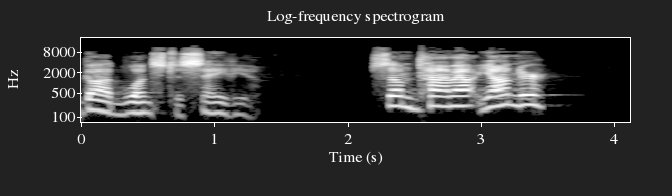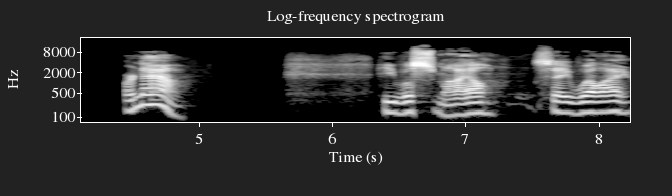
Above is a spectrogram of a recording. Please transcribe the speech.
God wants to save you? Sometime out yonder or now? He will smile, say, Well, I,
